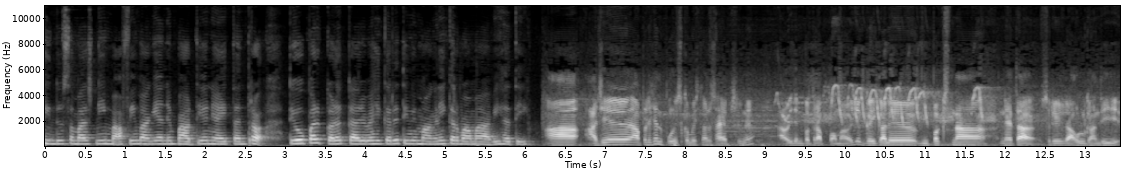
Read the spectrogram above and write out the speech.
હિન્દુ સમાજની માફી માંગે અને ભારતીય ન્યાયતંત્ર તેઓ પર કડક કાર્યવાહી કરે તેવી માંગણી કરવામાં આવી હતી. આ આજે આપણે છે ને પોલીસ કમિશનર સાહેબશ્રીને આવેદનપત્ર આપવામાં આવ્યું છે. ગઈકાલે વિપક્ષના નેતા શ્રી રાહુલ ગાંધીએ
